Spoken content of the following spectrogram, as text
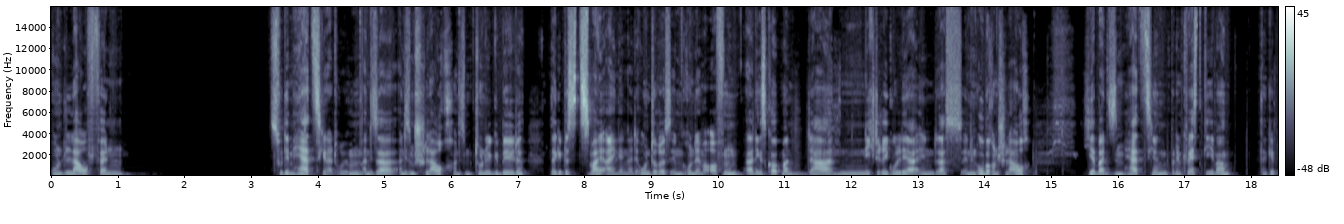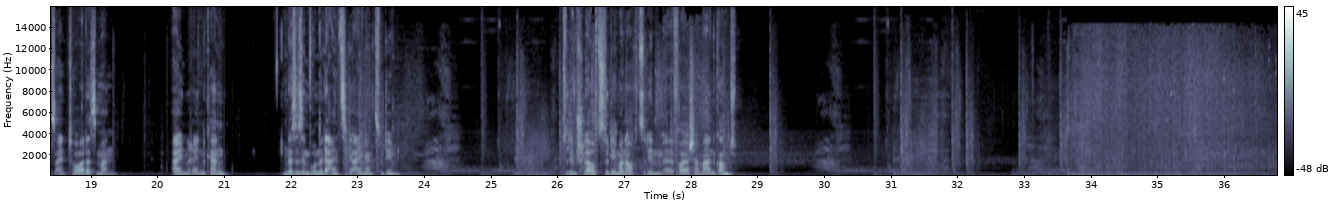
Und laufen zu dem Herzchen da drüben, an, dieser, an diesem Schlauch, an diesem Tunnelgebilde. Da gibt es zwei Eingänge. Der untere ist im Grunde immer offen. Allerdings kommt man da nicht regulär in, das, in den oberen Schlauch. Hier bei diesem Herzchen, bei dem Questgeber, da gibt es ein Tor, das man einrennen kann. Und das ist im Grunde der einzige Eingang zu dem zu dem Schlauch, zu dem man auch zu dem äh, Feuerschamanen kommt.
